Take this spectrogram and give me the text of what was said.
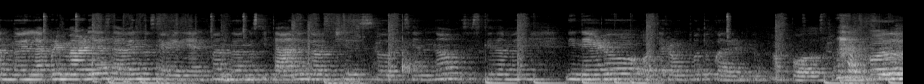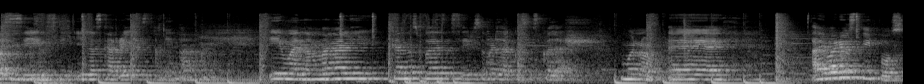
cuando en la primaria, ¿sabes? Nos agredían cuando nos quitaban los lunches o decían, no, pues es que dame dinero o te rompo tu cuaderno. Apodos. Apodos, sí, sí, y las carrillas también. Ajá. Y bueno, Magali, ¿qué nos puedes decir sobre la cosa escolar? Bueno, eh, hay varios tipos.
